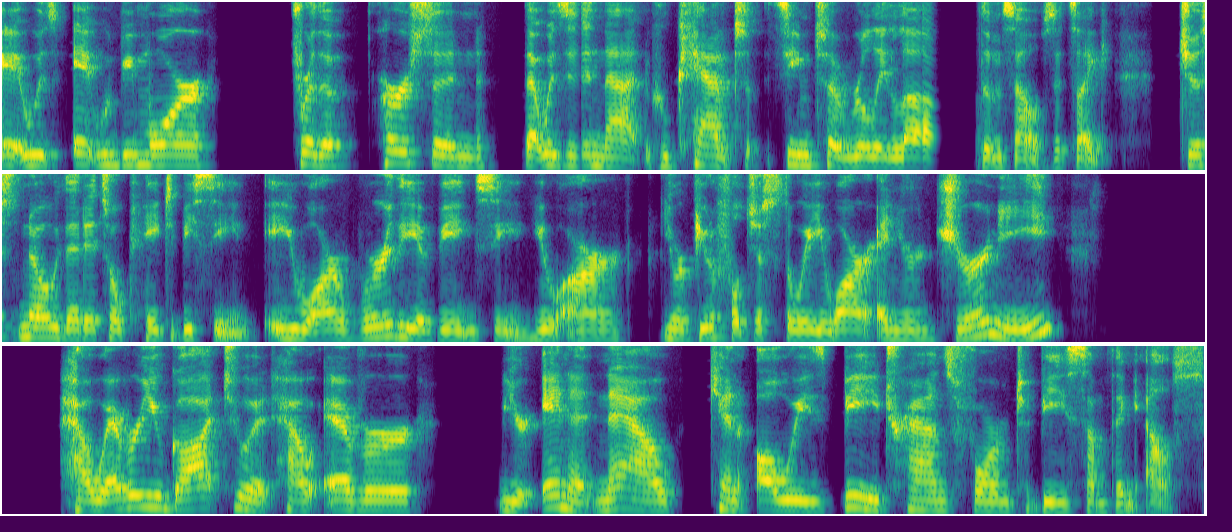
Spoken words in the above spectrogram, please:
it was it would be more for the person that was in that who can't seem to really love themselves it's like just know that it's okay to be seen. You are worthy of being seen. You are you're beautiful just the way you are and your journey however you got to it, however you're in it now can always be transformed to be something else.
